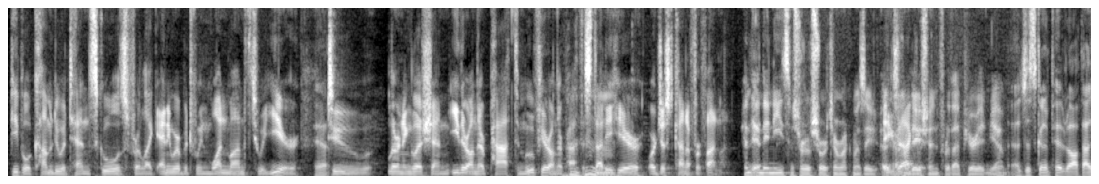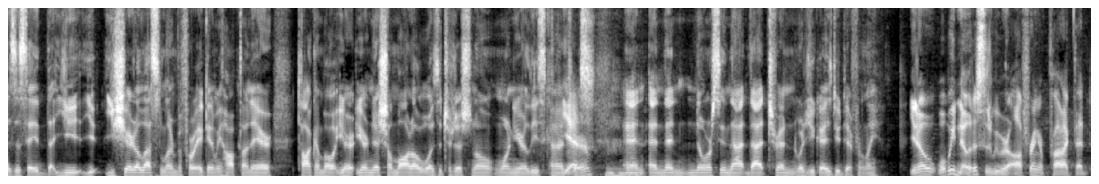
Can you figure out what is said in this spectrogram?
people come to attend schools for like anywhere between one month to a year Yeah. to learn English, and either on their path to move here, on their path to study Mm-hmm. here, or just kind of for fun. And, and they need some sort of short-term recommendation, Exactly. for that period. Yeah. I was just going to pivot off that. I was just say that you, you you shared a lesson learned before. Again, we hopped on air talking about your your initial model was a traditional one year lease kind of Yes. term, and and then noticing that that trend. What did you guys do differently? You know, what we noticed is we were offering a product that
